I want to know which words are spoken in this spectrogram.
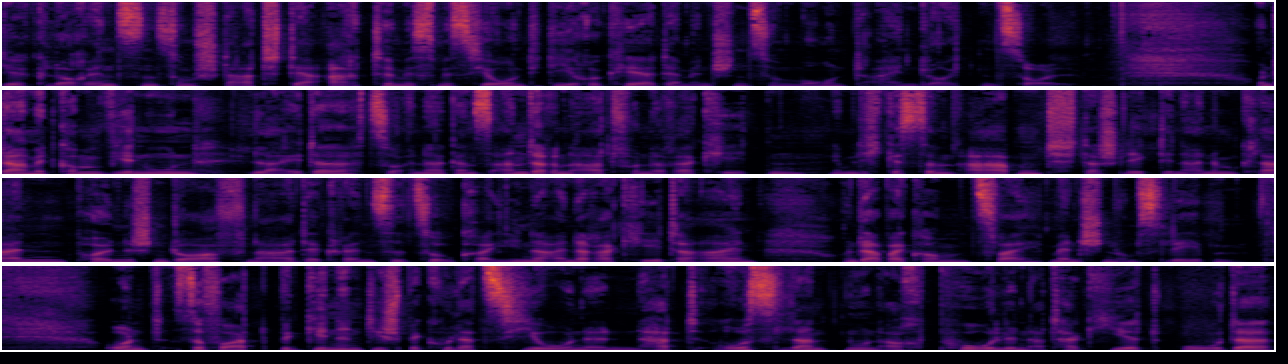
Dirk Lorenzen, zum Start der Artemis-Mission, die die Rückkehr der Menschen zum Mond einläuten soll. Und damit kommen wir nun leider zu einer ganz anderen Art von Raketen, nämlich gestern Abend, da schlägt in einem kleinen polnischen Dorf nahe der Grenze zur Ukraine eine Rakete ein und dabei kommen zwei Menschen ums Leben. Und sofort beginnen die Spekulationen. Hat Russland nun auch Polen attackiert oder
